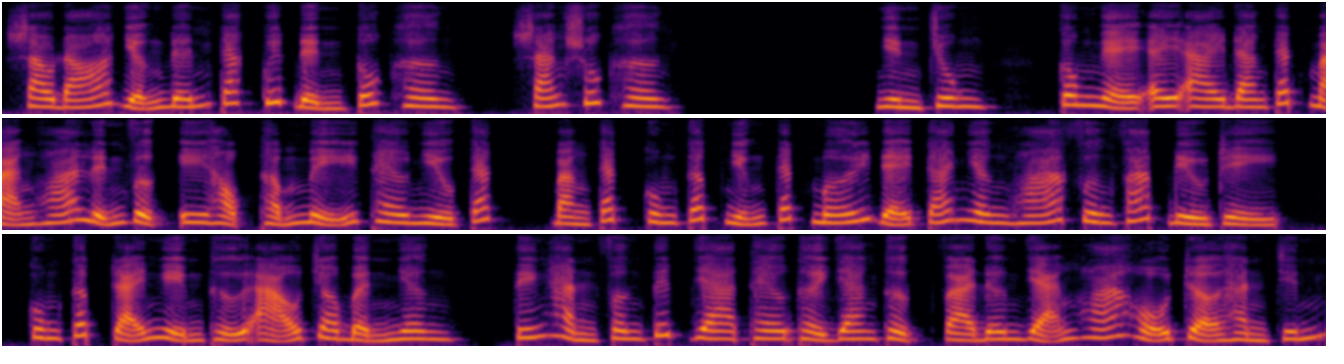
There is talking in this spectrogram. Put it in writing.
sau đó dẫn đến các quyết định tốt hơn, sáng suốt hơn. Nhìn chung, công nghệ AI đang cách mạng hóa lĩnh vực y học thẩm mỹ theo nhiều cách, bằng cách cung cấp những cách mới để cá nhân hóa phương pháp điều trị, cung cấp trải nghiệm thử ảo cho bệnh nhân, tiến hành phân tích da theo thời gian thực và đơn giản hóa hỗ trợ hành chính.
